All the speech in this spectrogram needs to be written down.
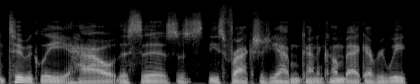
and typically, how this is is these fractures, you have them kind of come back every week.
